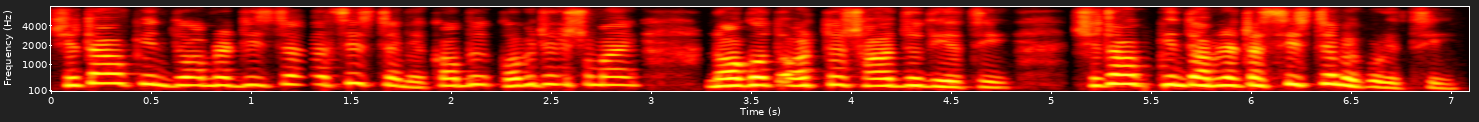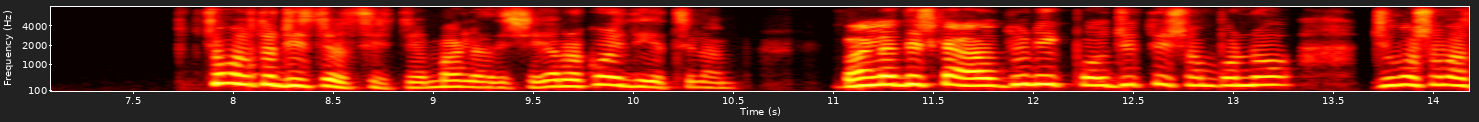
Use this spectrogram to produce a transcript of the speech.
সেটাও কিন্তু আমরা ডিজিটাল সিস্টেমে কোভিডের সময় নগদ অর্থ সাহায্য দিয়েছি, সেটাও কিন্তু আমরা একটা সিস্টেমে করেছি। সমস্ত ডিজিটাল সিস্টেম বাংলাদেশে আমরা করে দিয়েছিলাম। বাংলাদেশকে আধুনিক প্রযুক্তি সম্পন্ন যুব সমাজ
